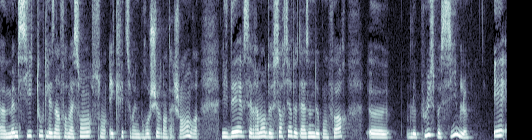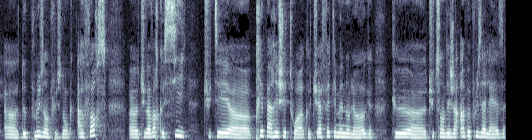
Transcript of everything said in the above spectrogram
euh, même si toutes les informations sont écrites sur une brochure dans ta chambre. L'idée, c'est vraiment de sortir de ta zone de confort euh, le plus possible et de plus en plus. Donc à force, tu vas voir que si tu t'es préparé chez toi, que tu as fait tes monologues, que tu te sens déjà un peu plus à l'aise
